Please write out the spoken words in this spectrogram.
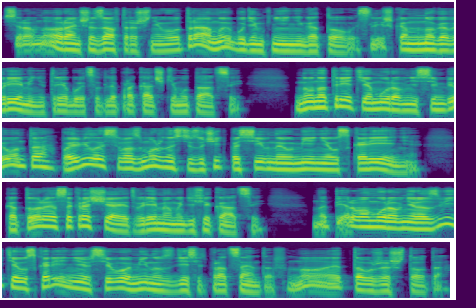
Все равно раньше завтрашнего утра мы будем к ней не готовы. Слишком много времени требуется для прокачки мутаций но на третьем уровне симбионта появилась возможность изучить пассивное умение ускорения, которое сокращает время модификаций. На первом уровне развития ускорение всего минус 10%, но это уже что-то.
